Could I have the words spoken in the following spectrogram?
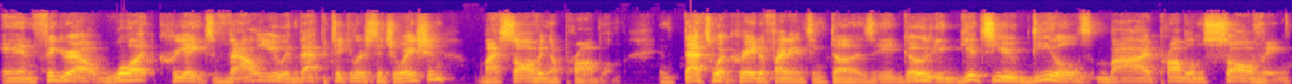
and figure out what creates value in that particular situation by solving a problem. And that's what creative financing does. It goes, it gets you deals by problem solving.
